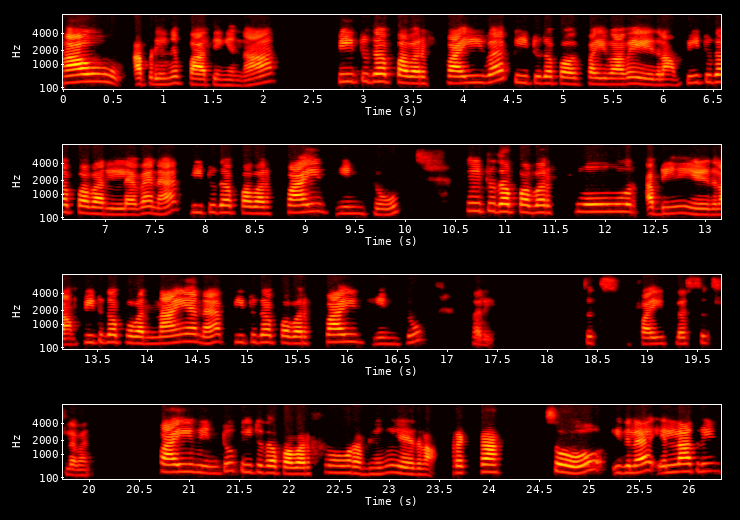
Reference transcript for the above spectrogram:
how அப்படின்னு பாத்தீங்கன்னா p to the power 5 p to the power 5 ஆவே எழுதலாம் p to the power 11 p to the power 5 into p to the power 4 அப்படின்னு எழுதலாம் p to the power 9 p to the power 5 into sorry 6 5 plus 6 11 5 into p to the power 4 அப்படின்னு எழுதலாம் கரெக்டா சோ இதுல எல்லாத்துலயும்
